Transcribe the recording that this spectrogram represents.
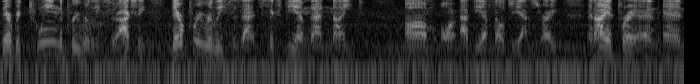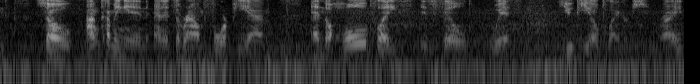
they're between the pre-release. Actually, their pre-release is at 6 p.m. that night um, at the FLGS, right? And I had pray and and so I'm coming in and it's around 4 p.m. and the whole place is filled with Yu-Gi-Oh players, right?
